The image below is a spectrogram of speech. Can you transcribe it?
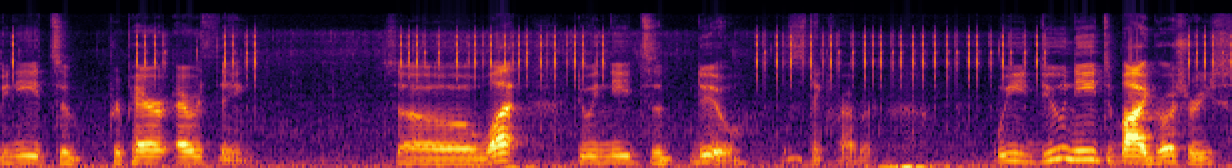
we need to prepare everything. So what do we need to do? This is take forever. We do need to buy groceries.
